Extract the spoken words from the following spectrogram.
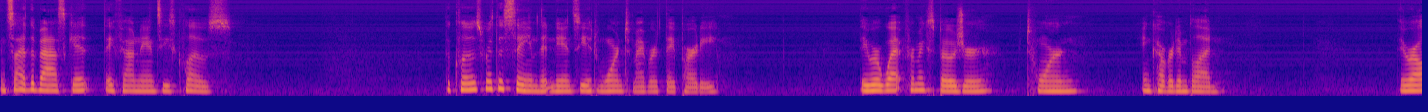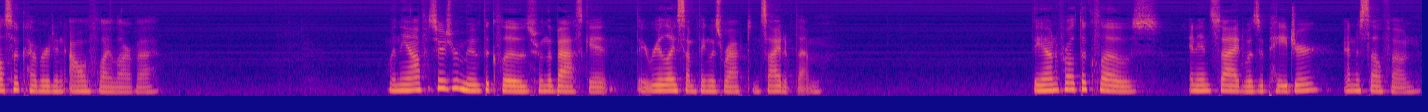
Inside the basket, they found Nancy's clothes. The clothes were the same that Nancy had worn to my birthday party. They were wet from exposure, torn, and covered in blood. They were also covered in owlfly larvae. When the officers removed the clothes from the basket, they realized something was wrapped inside of them. They unfurled the clothes, and inside was a pager and a cell phone.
